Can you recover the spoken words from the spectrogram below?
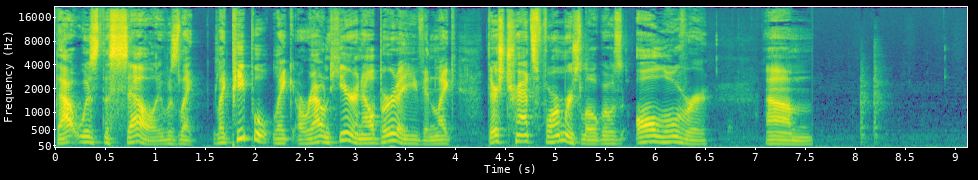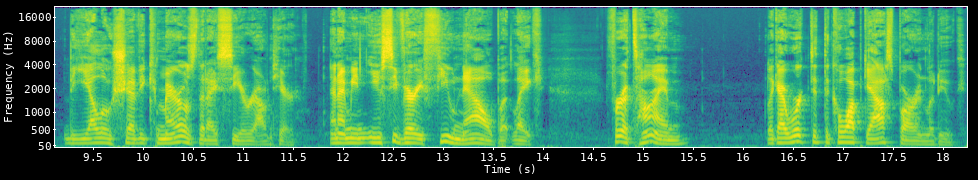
that was the sell. It was like like people like around here in Alberta even like there's Transformers logos all over um the yellow Chevy Camaros that I see around here. And I mean, you see very few now, but like for a time like I worked at the co-op gas bar in Leduc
